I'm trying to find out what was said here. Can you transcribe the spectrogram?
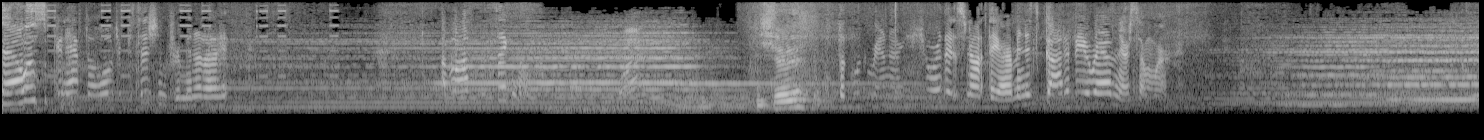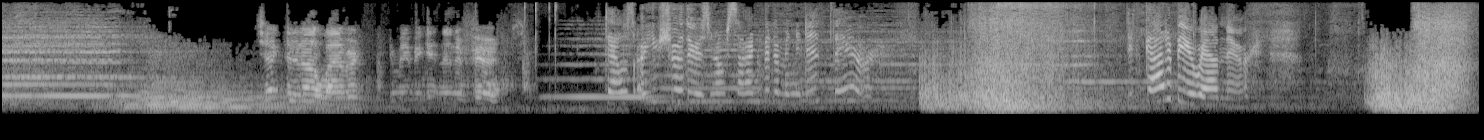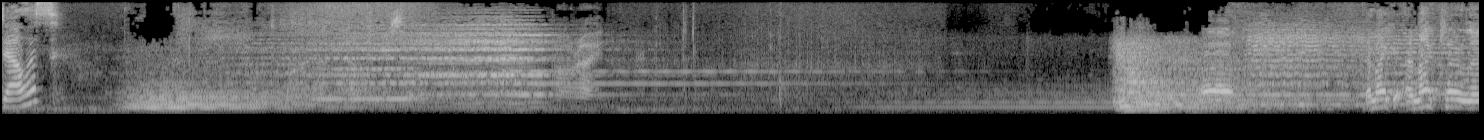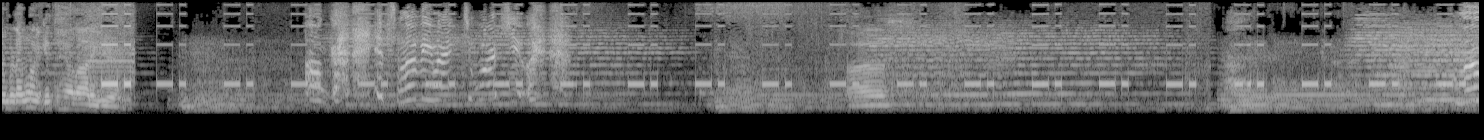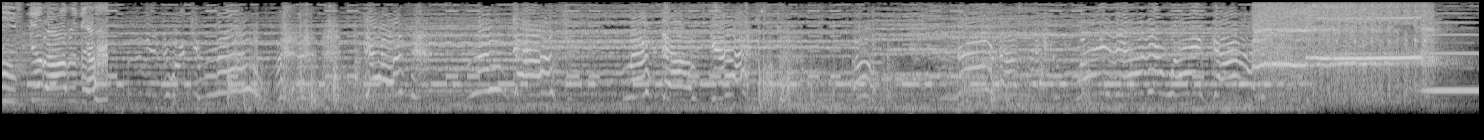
Dallas? You're gonna have to hold your position for a minute. I. I've lost the signal. What? You sure? Look, look around. Are you sure that it's not there? I mean, it's gotta be around there somewhere. Checked it out, Lambert. You may be getting interference. Dallas, are you sure there is no sign of it? I mean, it is there. It's gotta be around there. Dallas? All right. Uh, am I am I clear, Lambert? I want to get the hell out of here. Oh, God, it's moving right towards you. Uh, God!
